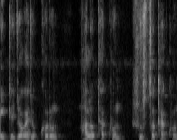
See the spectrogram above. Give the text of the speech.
এইটে যোগাযোগ করুন। ভালো থাকুন, সুস্থ থাকুন।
